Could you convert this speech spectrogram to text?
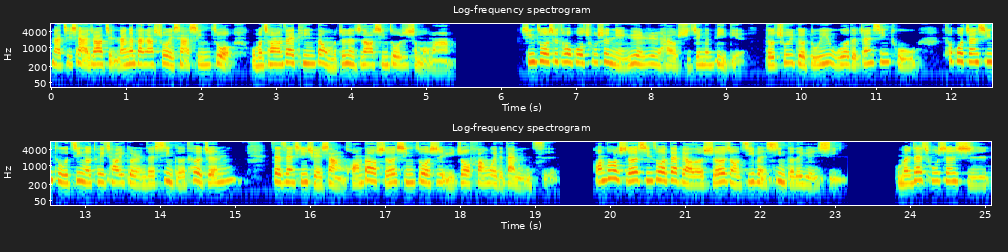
那接下来就要简单跟大家说一下星座。我们常常在听，但我们真的知道星座是什么吗？星座是透过出生年月日，还有时间跟地点，得出一个独一无二的占星图。透过占星图，进而推敲一个人的性格特征。在占星学上，黄道十二星座是宇宙方位的代名词。黄道十二星座代表了十二种基本性格的原型。我们在出生时，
